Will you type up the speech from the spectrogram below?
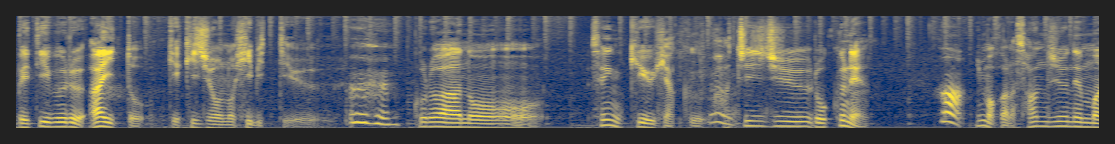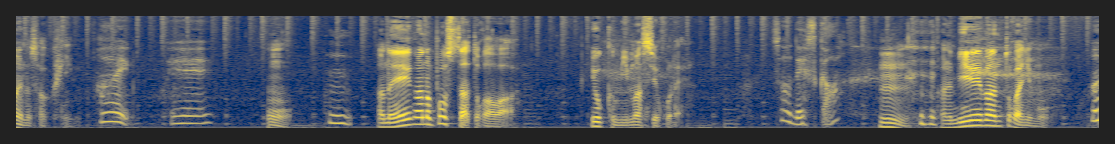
ベティブルー愛と劇場の日々っていううんこれはあのー1986年、は今から30年前の作品、あはい。へえ。うん、うん。あの映画のポスターとかはよく見ますよこれ。そうですか？うん。あのビレ版とかにもああ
